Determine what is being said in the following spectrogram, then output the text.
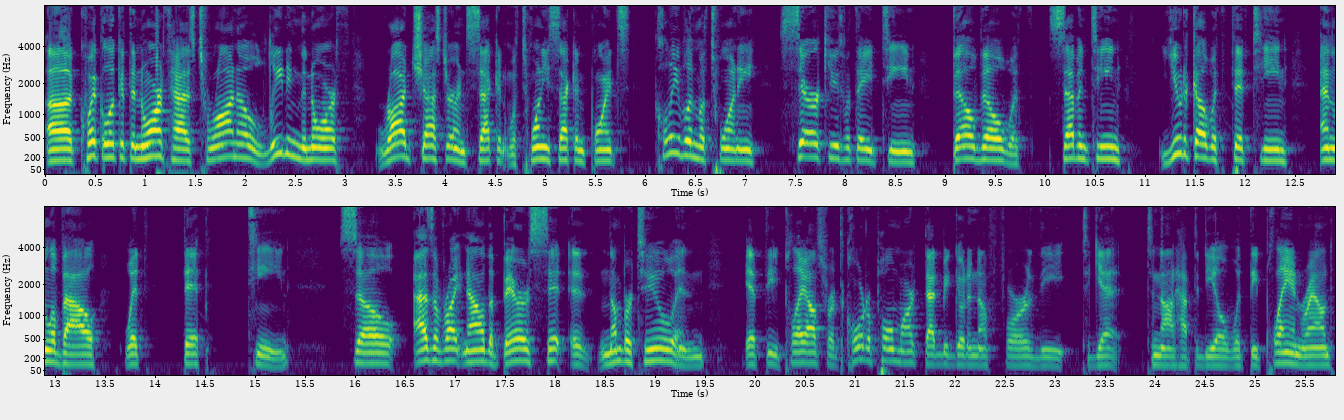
A uh, quick look at the North has Toronto leading the North, Rochester in second with 22nd points, Cleveland with 20, Syracuse with 18, Belleville with 17, Utica with 15, and Laval with 15. So as of right now, the Bears sit at number two, and if the playoffs were at the quarter pole mark, that'd be good enough for the to get to not have to deal with the playing round,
